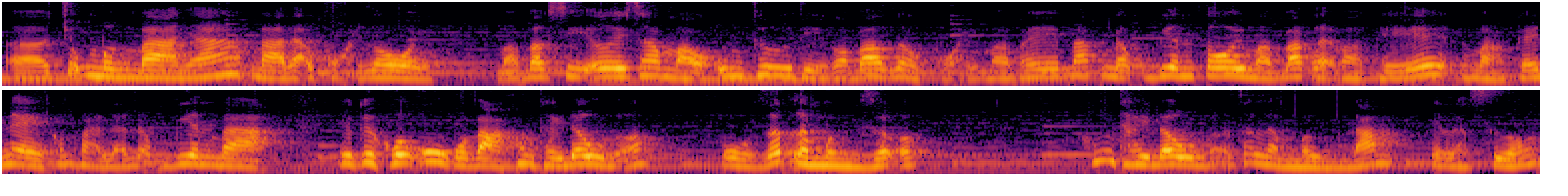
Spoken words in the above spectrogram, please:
uh, chúc mừng bà nhá bà đã khỏi rồi. Bảo bác sĩ ơi sao mà ung thư thì có bao giờ khỏi mà bây bác động viên tôi mà bác lại bảo thế? Mà cái này không phải là động viên bà nhưng cái khối u của bà không thấy đâu nữa cô rất là mừng rỡ. Không thấy đâu nữa, rất là mừng lắm. Thế là sướng.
